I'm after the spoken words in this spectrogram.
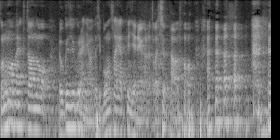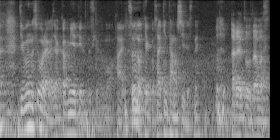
このままいくとあの60ぐらいには私盆栽やってんじゃないかなとかちょっとあの 自分の将来が若干見えてるんですけども、はい、そういうのが結構最近楽しいですね。ありがとうございます。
